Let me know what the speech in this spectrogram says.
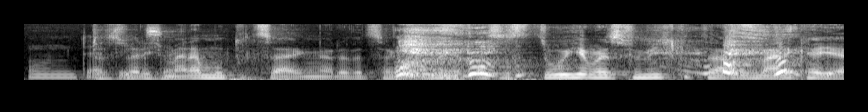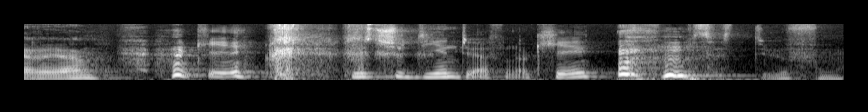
Und das werde ich meiner Mutter zeigen. Oder wird sagen, was hast du jemals für mich getan in meiner Karriere? Ja? Okay. Du musst studieren dürfen, okay? Was heißt dürfen?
